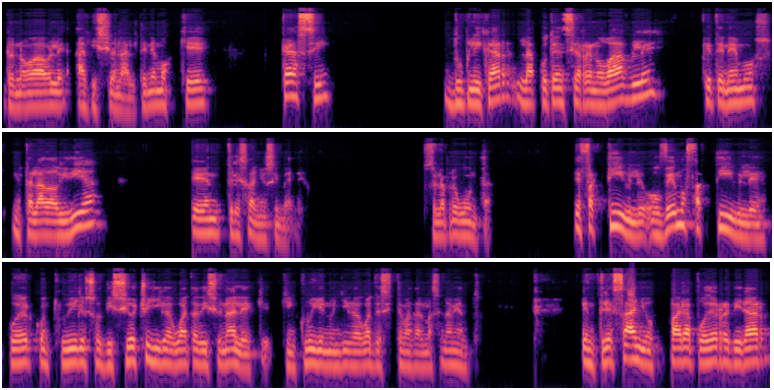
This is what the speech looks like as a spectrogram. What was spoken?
renovable adicional. Tenemos que casi duplicar la potencia renovable que tenemos instalada hoy día en tres años y medio. Entonces la pregunta, ¿es factible o vemos factible poder construir esos 18 gigawatts adicionales que, incluyen un gigawatt de sistemas de almacenamiento en tres años para poder retirar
